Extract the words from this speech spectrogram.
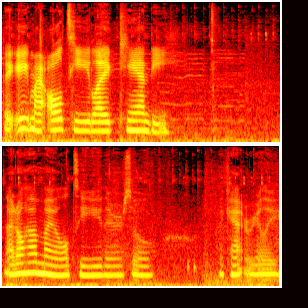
They ate my ulti like candy. I don't have my ulti either, so I can't really.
